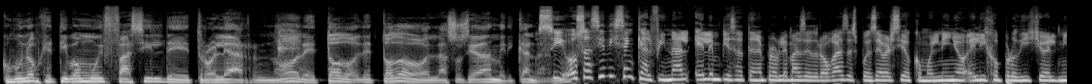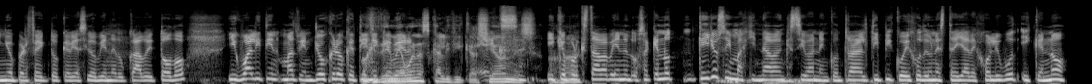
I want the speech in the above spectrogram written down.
como un objetivo muy fácil de trolear, ¿no? De todo, de toda la sociedad americana. Sí, ¿no? o sea, sí dicen que al final él empieza a tener problemas de drogas después de haber sido como el niño, el hijo prodigio, el niño perfecto, que había sido bien educado y todo. Igual y tiene, más bien, yo creo que tiene Porque que tenía ver. buenas calificaciones. Ex- y que porque estaba bien, o sea, que no, que ellos se imaginaban que se iban a encontrar al típico hijo de una estrella de Hollywood y que no,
